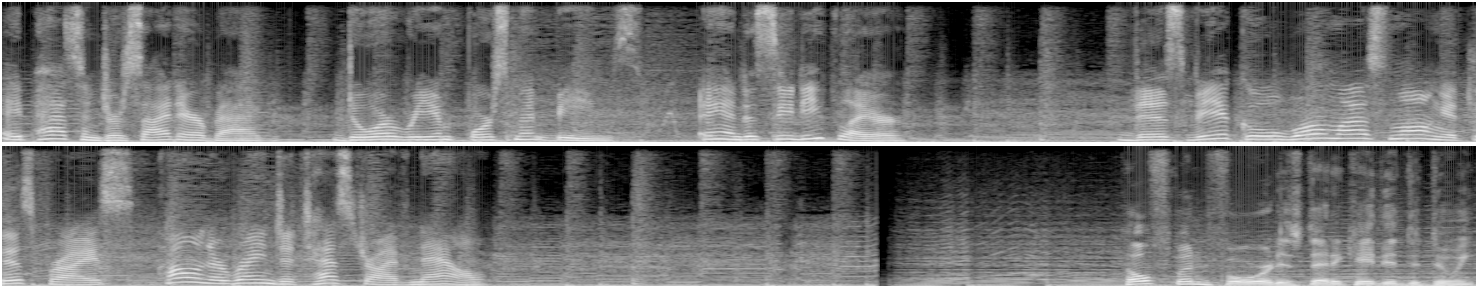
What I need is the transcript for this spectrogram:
a passenger side airbag, door reinforcement beams, and a CD player. This vehicle won't last long at this price. Call and arrange a test drive now. Helfman Ford is dedicated to doing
